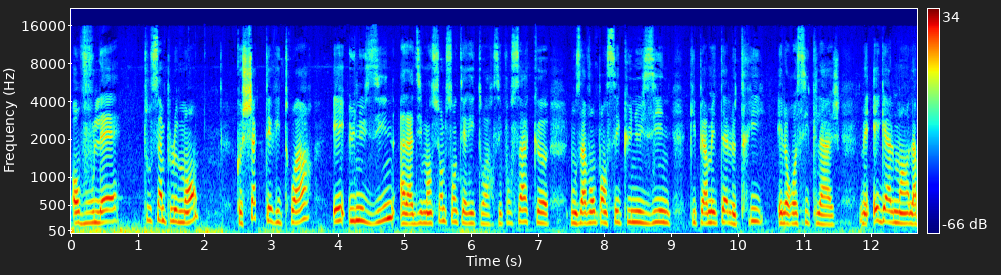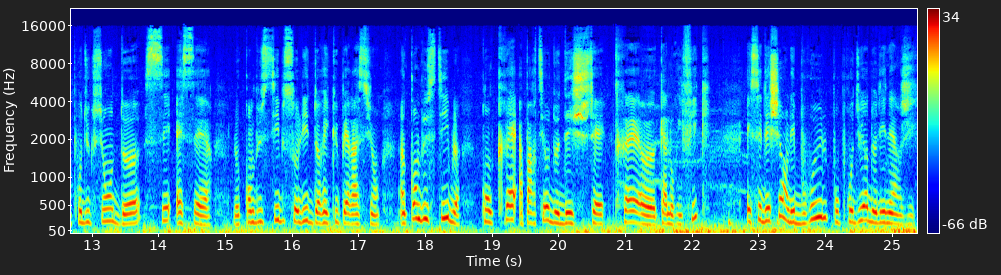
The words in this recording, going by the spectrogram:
On voulait tout simplement que chaque territoire ait une usine à la dimension de son territoire. C'est pour ça que nous avons pensé qu'une usine qui permettait le tri et le recyclage, mais également la production de CSR, le combustible solide de récupération, un combustible qu'on crée à partir de déchets très euh, calorifiques. Et ces déchets, on les brûle pour produire de l'énergie.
